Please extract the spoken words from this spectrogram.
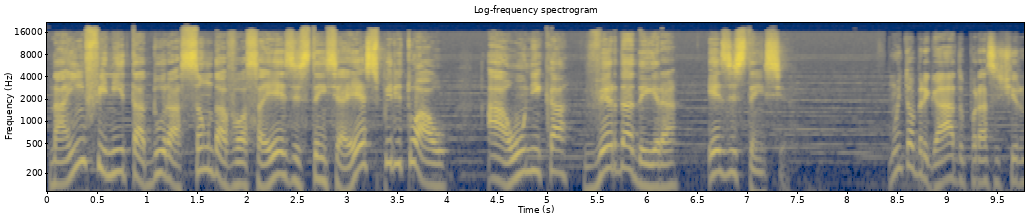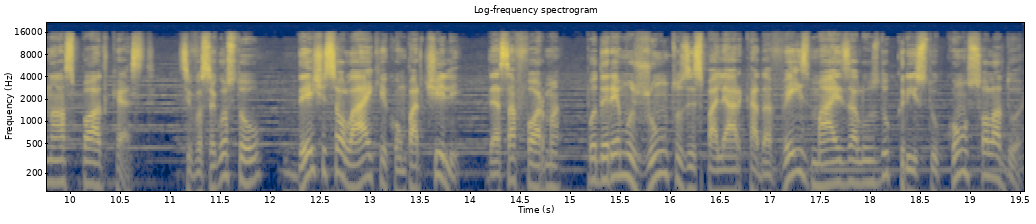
na infinita duração da vossa existência espiritual, a única verdadeira existência. Muito obrigado por assistir o nosso podcast. Se você gostou, deixe seu like e compartilhe. Dessa forma, poderemos juntos espalhar cada vez mais a luz do Cristo Consolador.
